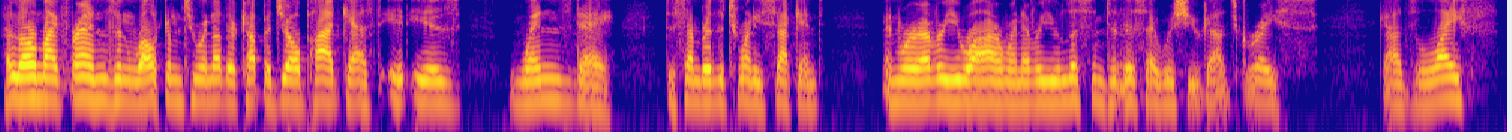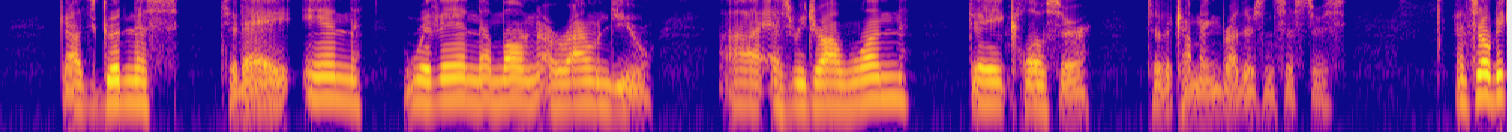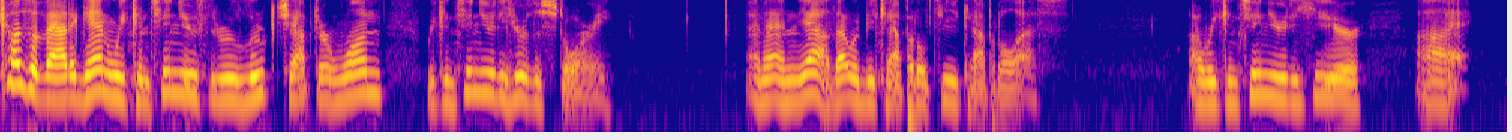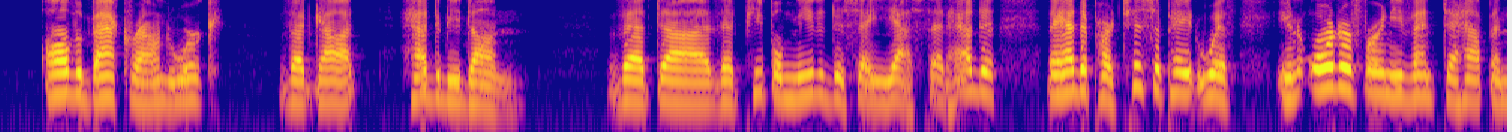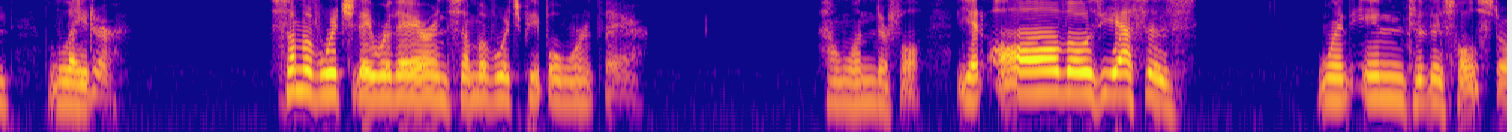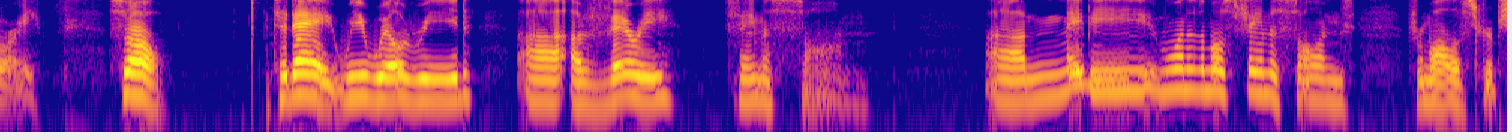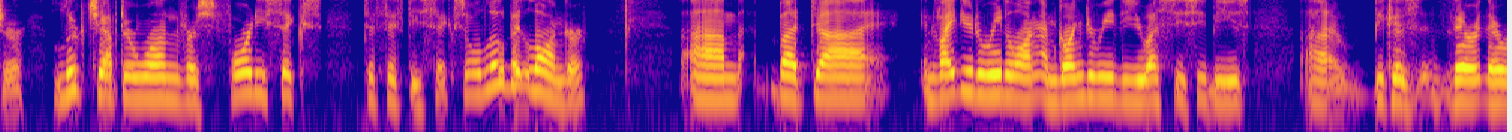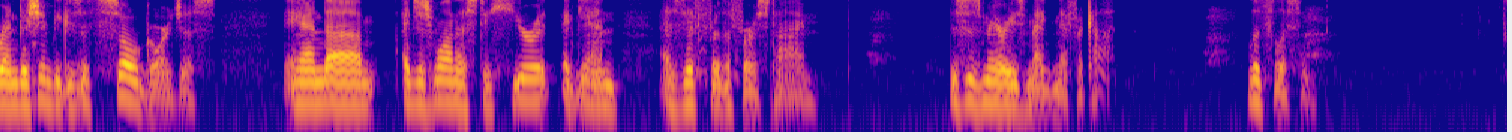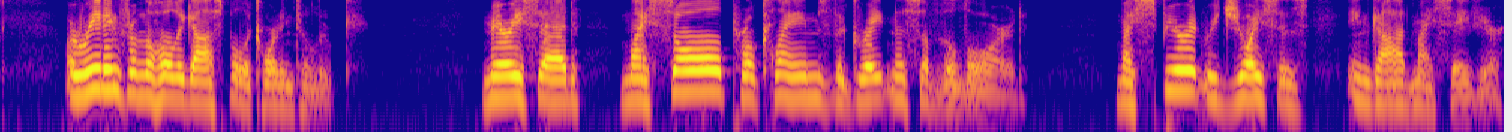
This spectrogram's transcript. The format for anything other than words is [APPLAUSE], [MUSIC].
Hello, my friends, and welcome to another Cup of Joe podcast. It is Wednesday, December the 22nd. And wherever you are, whenever you listen to this, I wish you God's grace, God's life, God's goodness today, in, within, among, around you, uh, as we draw one day closer to the coming, brothers and sisters. And so, because of that, again, we continue through Luke chapter 1 we continue to hear the story. And, and yeah, that would be capital T, capital S. Uh, we continue to hear uh, all the background work that got had to be done, that uh, that people needed to say yes, that had to they had to participate with in order for an event to happen later. Some of which they were there, and some of which people weren't there. How wonderful. Yet all those yeses went into this whole story. So today we will read uh, a very famous song. Uh, maybe one of the most famous songs from all of Scripture. Luke chapter 1, verse 46 to 56. So a little bit longer. Um, but uh, invite you to read along. I'm going to read the USCCB's uh, because their their rendition because it's so gorgeous, and um, I just want us to hear it again as if for the first time. This is Mary's Magnificat. Let's listen. A reading from the Holy Gospel according to Luke. Mary said, My soul proclaims the greatness of the Lord. My spirit rejoices in God my Savior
